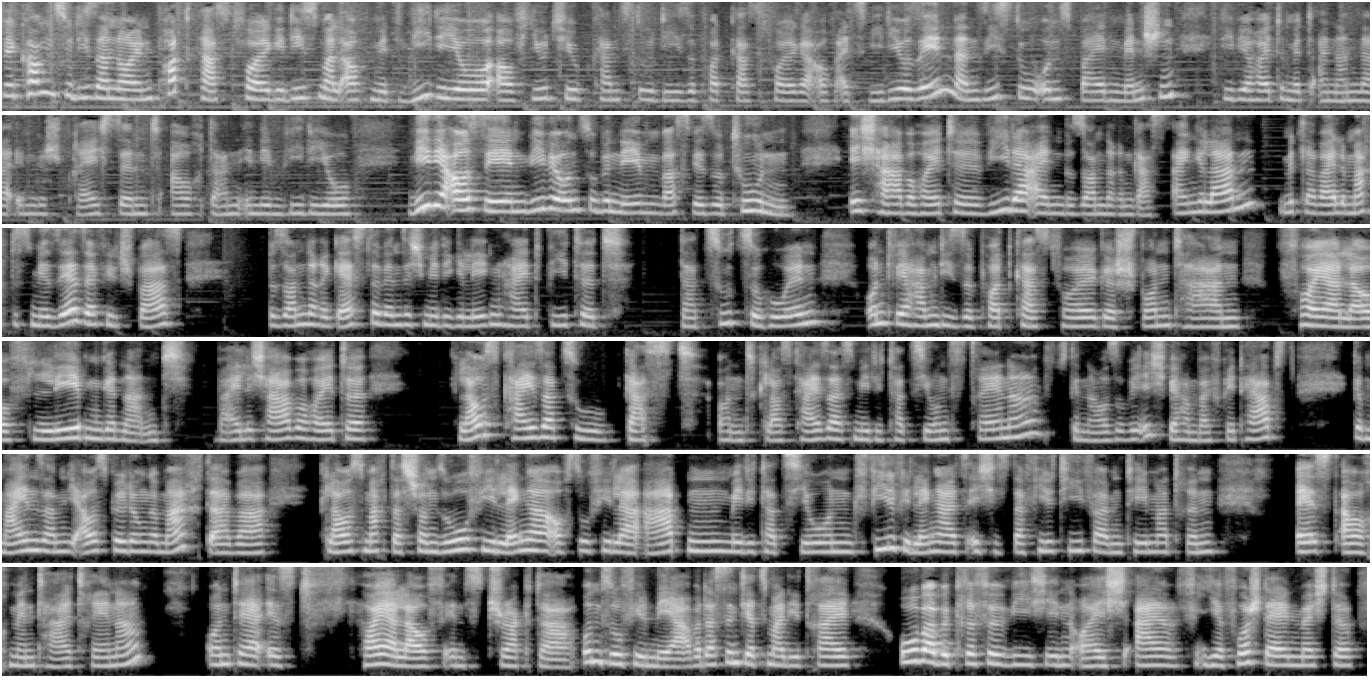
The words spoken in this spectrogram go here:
Herzlich willkommen zu dieser neuen Podcast-Folge. Diesmal auch mit Video. Auf YouTube kannst du diese Podcast-Folge auch als Video sehen. Dann siehst du uns beiden Menschen, die wir heute miteinander im Gespräch sind, auch dann in dem Video, wie wir aussehen, wie wir uns so benehmen, was wir so tun. Ich habe heute wieder einen besonderen Gast eingeladen. Mittlerweile macht es mir sehr, sehr viel Spaß, besondere Gäste, wenn sich mir die Gelegenheit bietet, dazu zu holen. Und wir haben diese Podcast-Folge spontan Feuerlauf Leben genannt, weil ich habe heute Klaus Kaiser zu Gast. Und Klaus Kaiser ist Meditationstrainer, genauso wie ich. Wir haben bei Fried Herbst gemeinsam die Ausbildung gemacht, aber Klaus macht das schon so viel länger auf so viele Arten, Meditation, viel, viel länger als ich, ist da viel tiefer im Thema drin. Er ist auch Mentaltrainer und er ist Feuerlauf-Instructor und so viel mehr. Aber das sind jetzt mal die drei Oberbegriffe, wie ich ihn euch hier vorstellen möchte.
